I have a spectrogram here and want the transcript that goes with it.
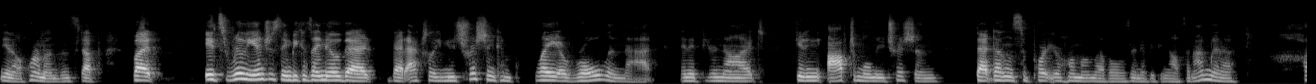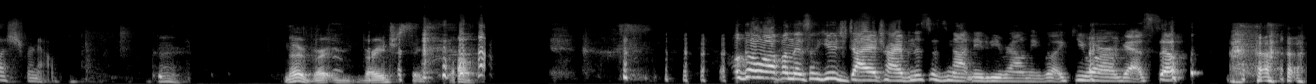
you know hormones and stuff but it's really interesting because I know that that actually nutrition can play a role in that. And if you're not getting optimal nutrition, that doesn't support your hormone levels and everything else. And I'm gonna hush for now. Okay. No, very very interesting. Wow. I'll go off on this huge diatribe, and this does not need to be around me. We're like, you are our guest, so. I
